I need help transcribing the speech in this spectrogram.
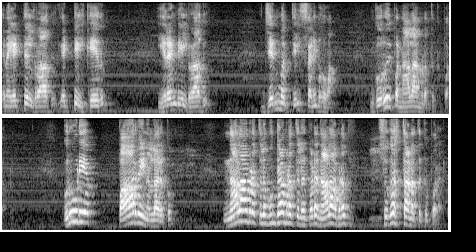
ஏன்னா எட்டில் ராகு எட்டில் கேது இரண்டில் ராகு ஜென்மத்தில் சனி பகவான். குரு இப்போ நாலாம் இடத்துக்கு போகிறார் குருவுடைய பார்வை நல்லா இருக்கும் நாலாம் இடத்துல மூன்றாம் இடத்துல கூட நாலாம் இடம் சுகஸ்தானத்துக்கு போகிறார்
